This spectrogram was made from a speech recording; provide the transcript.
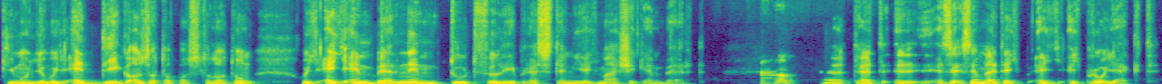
kimondjam, hogy eddig az a tapasztalatom, hogy egy ember nem tud fölébreszteni egy másik embert. Aha. Tehát ez, ez nem lehet egy, egy, egy projekt,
